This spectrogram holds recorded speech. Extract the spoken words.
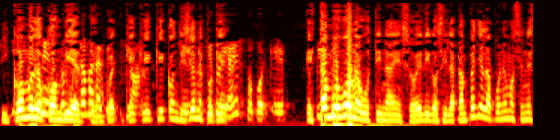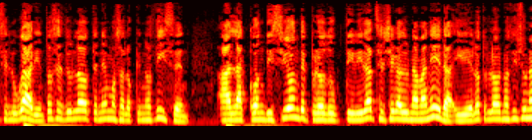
¿Y cómo lo convierte? ¿Qué, condiciones? porque, eso, porque Está muy bueno, Agustina, eso. Eh. Digo, si la campaña la ponemos en ese lugar y entonces de un lado tenemos a los que nos dicen a la condición de productividad se llega de una manera y del otro lado nos dice una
